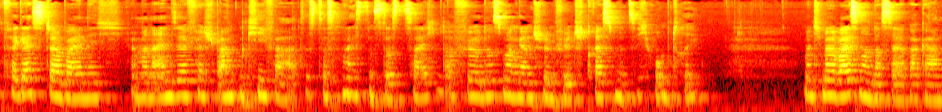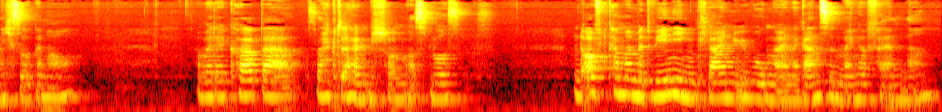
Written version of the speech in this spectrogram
Vergesst dabei nicht, wenn man einen sehr verspannten Kiefer hat, ist das meistens das Zeichen dafür, dass man ganz schön viel Stress mit sich rumträgt. Manchmal weiß man das selber gar nicht so genau. Aber der Körper sagt einem schon, was los ist. Und oft kann man mit wenigen kleinen Übungen eine ganze Menge verändern.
